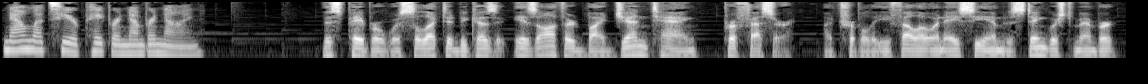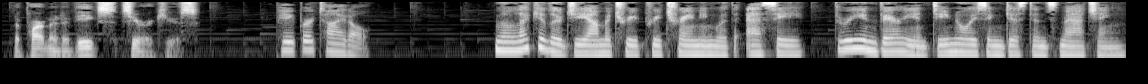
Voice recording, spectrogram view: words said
Now let's hear paper number 9. This paper was selected because it is authored by Jian Tang, professor, a Triple E Fellow and ACM Distinguished Member, Department of EECS, Syracuse. Paper title Molecular Geometry Pre-training with SE, 3 Invariant Denoising Distance Matching.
